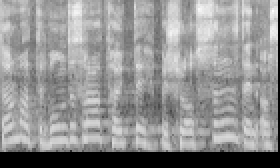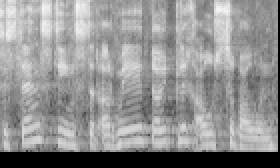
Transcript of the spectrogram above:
Darum hat der Bundesrat heute beschlossen, den Assistenzdienst der Armee deutlich auszubauen.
